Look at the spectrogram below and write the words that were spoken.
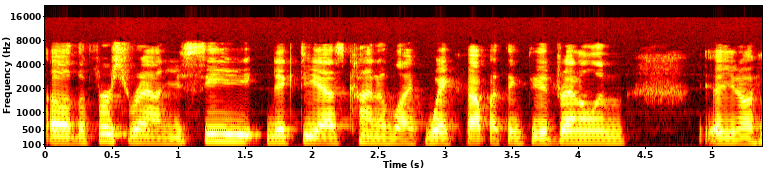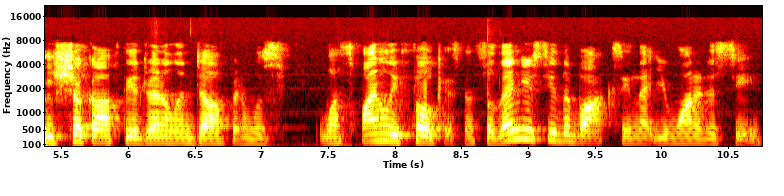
uh, the first round, you see Nick Diaz kind of like wake up. I think the adrenaline, you know, he shook off the adrenaline dump and was was finally focused, and so then you see the boxing that you wanted to see.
